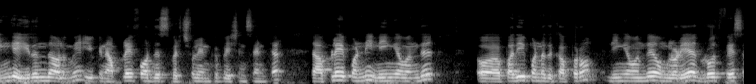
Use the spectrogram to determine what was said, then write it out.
எங்கே இருந்தாலுமே you can apply for this virtual incubation centre apply பண்ணி நீங்கள் வந்து பதிவு பண்ணதுக்கப்புறம் நீங்கள் வந்து உங்களுடைய growth phase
